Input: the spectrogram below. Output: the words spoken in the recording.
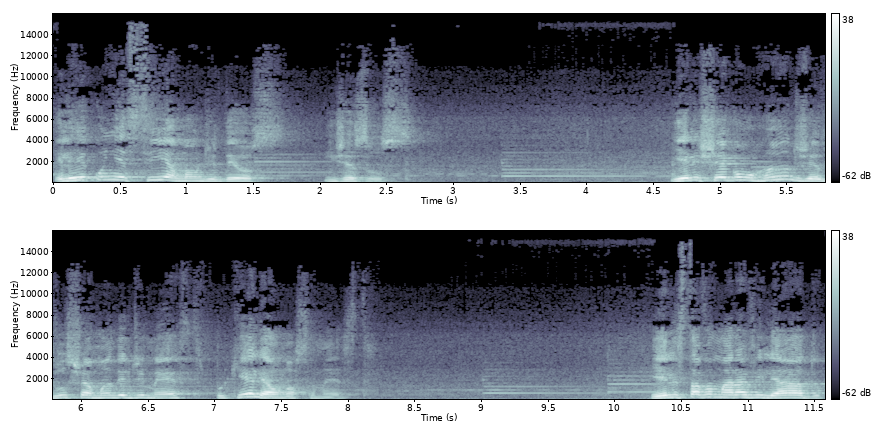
Ele reconhecia a mão de Deus em Jesus. E ele chega honrando Jesus, chamando ele de mestre, porque ele é o nosso mestre. E ele estava maravilhado,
